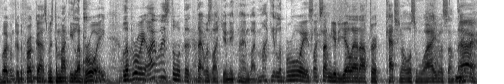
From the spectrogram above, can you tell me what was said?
Welcome to the broadcast, Mr. Marky Labrooy. Labrooy, I always thought that that was like your nickname, like Marky Labrooy. It's like something you'd yell out after catching an awesome wave or something. No,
